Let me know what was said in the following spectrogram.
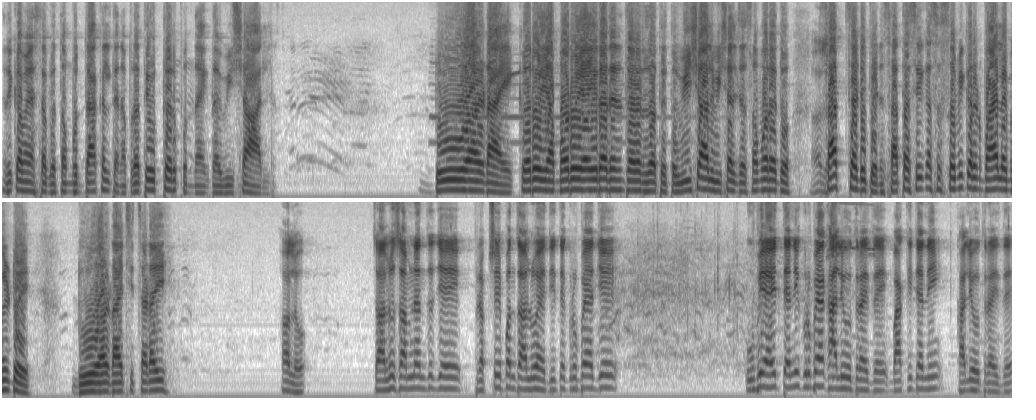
रिकाम्या आपल्या तंबूत दाखल त्यांना. प्रत्युत्तर पुन्हा एकदा विशाल. डू ऑर डाय. करो या मरो या इराद्याने चढत जातोय तो. विशाल विशालच्या समोर आहे तो. हॅलो. सातचा डिपेंड सातास एक असं समीकरण पाहायला मिळतोय. डू ऑर डायची चढाई. हॅलो. चालू सामन्यांचं जे प्रक्षेपण चालू आहे तिथे कृपया जे उभे आहेत त्यांनी कृपया खाली उतरायचंय. बाकीच्यांनी खाली उतरायचंय.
